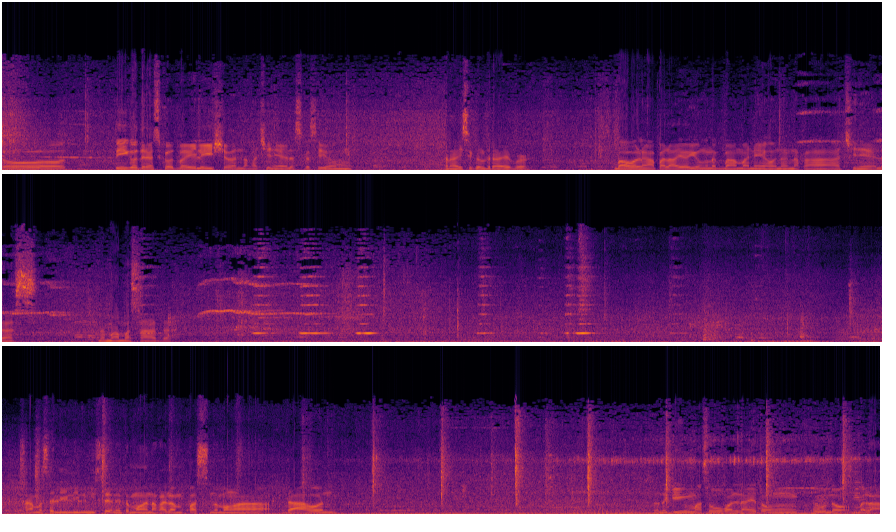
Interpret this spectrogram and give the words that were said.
So, tingin ko dress code violation. Nakachinelas kasi yung tricycle driver. Bawal nga pala yung nagmamaneho ng nakachinelas. Namamasada. Sama sa lilinisin itong mga nakalampas na mga dahon. So, naging masukal na itong puno. Mala,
